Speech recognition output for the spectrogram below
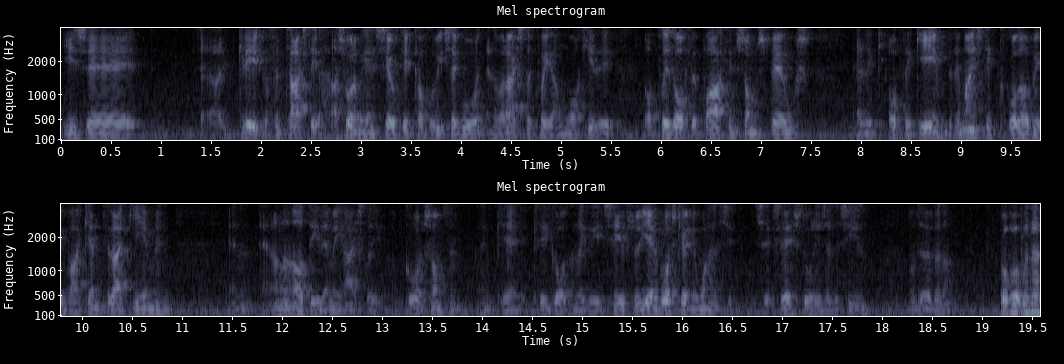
He's uh, great, a fantastic. I saw him against Celtic a couple of weeks ago and they were actually quite unlucky. They, they played off the park in some spells of the, of the game, but they managed to claw their way back into that game and and, and on another day they might actually have got something. I think uh, Craig Gordon had a great save. So yeah, Ross County one of the su- success stories of the season, no doubt about that. Robert, when a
